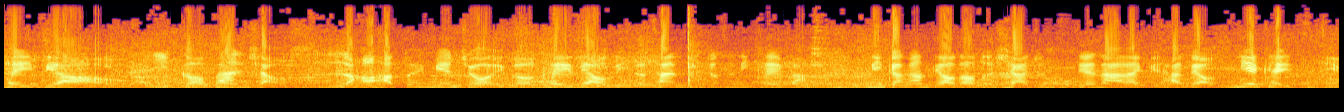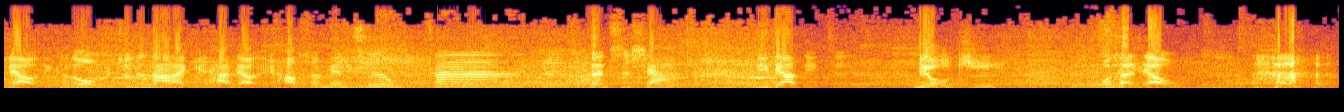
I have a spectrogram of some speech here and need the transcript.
可以钓一个半小时，然后它对面就有一个可以料理的餐厅，就是你可以把你刚刚钓到的虾就直接拿来给它料理，你也可以自己料理，可是我们就是拿来给它料理，然后顺便吃午餐，等吃虾。你钓几只？六只，我才钓五只。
